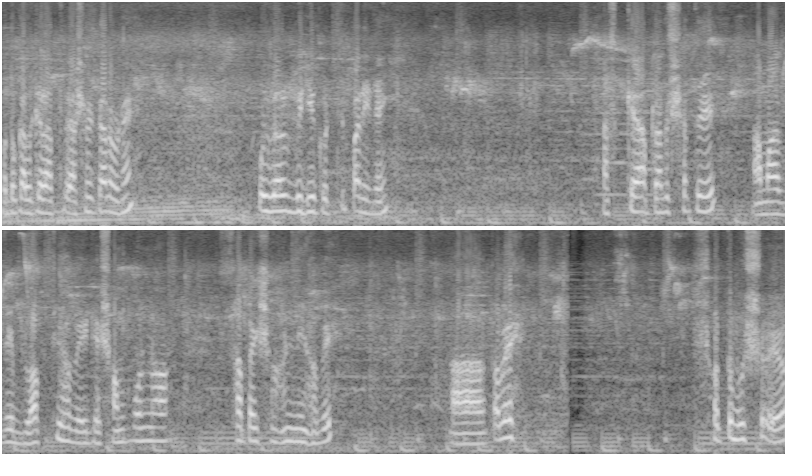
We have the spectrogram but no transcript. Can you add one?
গতকালকে রাত্রে আসার কারণে ওইভাবে ভিডিও করতে পারি নাই। আজকে আপনাদের সাথে আমার যে ব্লগটি হবে, এটা সম্পূর্ণ সাপাই শহর নিয়ে হবে তবে শতবর্ষীয়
